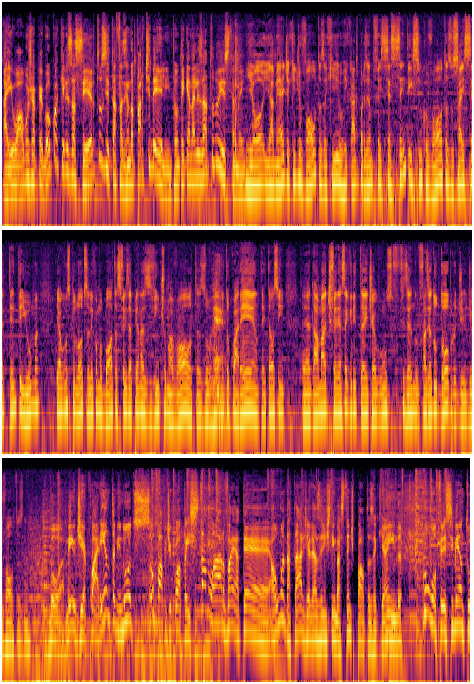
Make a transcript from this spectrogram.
Aí o álbum já pegou com aqueles acertos e tá fazendo a parte dele. Então tem que analisar tudo isso também. E, o- e a média aqui de voltas aqui, o Ricardo, por exemplo, fez 65 voltas, o Sainz 71 e alguns pilotos ali como Bottas fez apenas 21 voltas, o É. Hamilton 40, então assim, é, dá uma diferença gritante, alguns fazendo, fazendo o dobro de, de voltas, né? Boa, meio-dia, 40 minutos. O Papo de Copa está no ar, vai até a uma da tarde. Aliás, a gente tem bastante pautas aqui ainda. Com o oferecimento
